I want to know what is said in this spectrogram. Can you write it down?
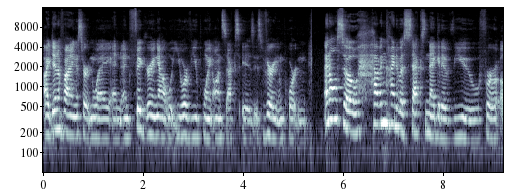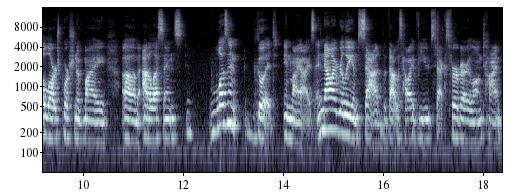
identifying a certain way and, and figuring out what your viewpoint on sex is is very important. And also, having kind of a sex negative view for a large portion of my um, adolescence wasn't good in my eyes. And now I really am sad that that was how I viewed sex for a very long time.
